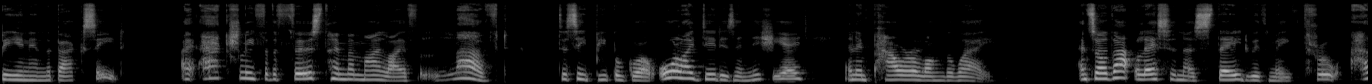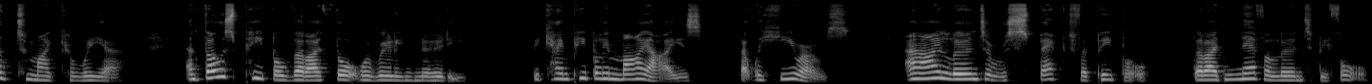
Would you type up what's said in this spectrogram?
being in the back seat. I actually, for the first time in my life, loved to see people grow. All I did is initiate and empower along the way. And so that lesson has stayed with me throughout my career. And those people that I thought were really nerdy became people in my eyes that were heroes. And I learned a respect for people that I'd never learned before.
